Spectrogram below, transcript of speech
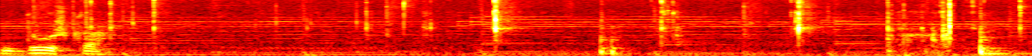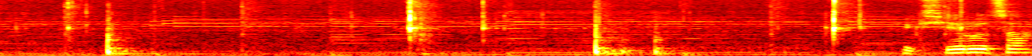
Душка. Фиксируется.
